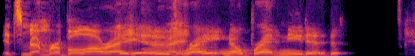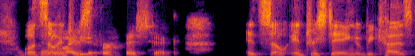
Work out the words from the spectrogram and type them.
It's memorable, all right. It is, right? right? No bread needed. Well, it's so interesting for fish stick. It's so interesting because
